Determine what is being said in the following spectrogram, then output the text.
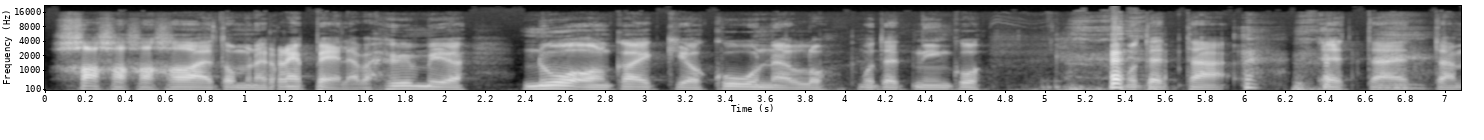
ha ha ha ha, ja tuommoinen repeilevä hymiö. Nuo on kaikki jo kuunnellut, mutta et niinku, mut että, että, että,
